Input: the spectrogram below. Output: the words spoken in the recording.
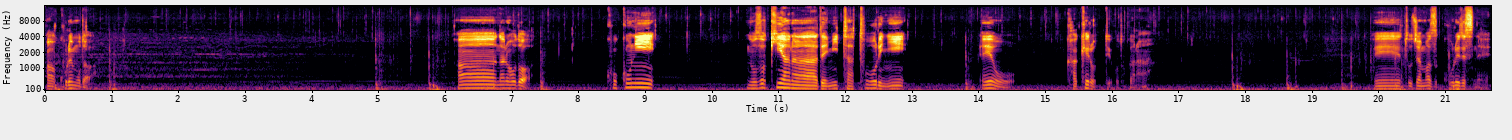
あ、これもだ。あー、なるほど。ここに、覗き穴で見た通りに、絵を描けろっていうことかな。えーと、じゃあまずこれですね。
